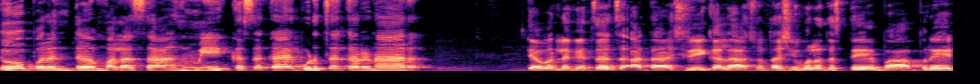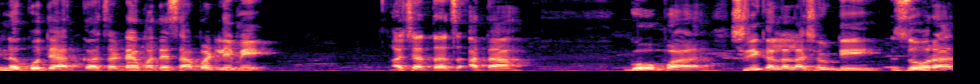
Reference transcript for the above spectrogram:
तोपर्यंत मला सांग मी कसं काय पुढचं करणार. त्यावर लगेचच आता श्रीकला स्वतःशी बोलत असते बाप रे नको त्या कचाट्यामध्ये सापडली मी. अशातच आता गोपाळ श्रीकलाला शेवटी जोरात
